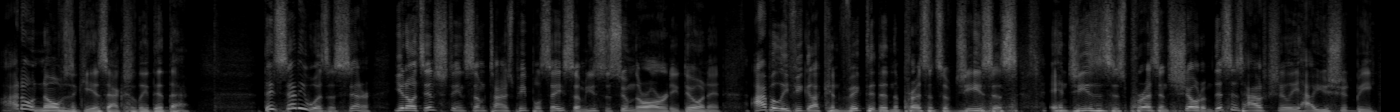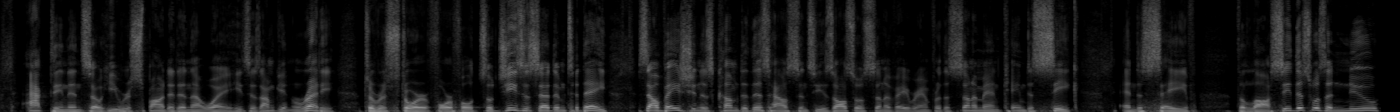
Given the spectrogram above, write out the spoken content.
I don't know if Zacchaeus actually did that. They said he was a sinner. You know, it's interesting. Sometimes people say something, you just assume they're already doing it. I believe he got convicted in the presence of Jesus, and Jesus' presence showed him this is actually how you should be acting. And so he responded in that way. He says, I'm getting ready to restore it fourfold. So Jesus said to him, Today, salvation has come to this house since he is also a son of Abraham, for the Son of Man came to seek and to save the lost. See, this was a new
